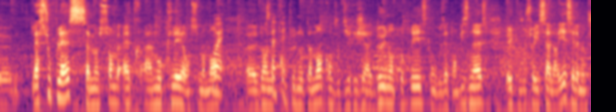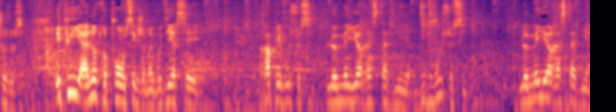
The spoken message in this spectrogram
Euh, la souplesse, ça me semble être un mot-clé en ce moment. Euh, dans les couples notamment, quand vous dirigez à deux une entreprise, quand vous êtes en business et que vous soyez salarié, c'est la même chose aussi. Et puis, il y a un autre point aussi que j'aimerais vous dire, c'est rappelez-vous ceci, le meilleur reste à venir. Dites-vous ceci, le meilleur reste à venir.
